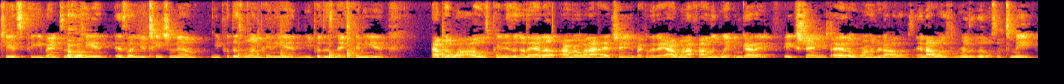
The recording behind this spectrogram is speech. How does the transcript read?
kids piggy banks as Uh-huh. a kid is like you're teaching them. You put this one penny in, you put this next penny in. After a while, all those pennies are gonna add up. I remember when I had change back in the day. I when I finally went and got it exchanged, I had over a hundred dollars, and I was really little. So to me,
